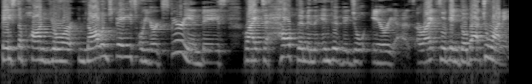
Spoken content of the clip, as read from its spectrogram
based upon your knowledge base or your experience base, right? To help them in the individual areas. All right. So again, go back to running,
